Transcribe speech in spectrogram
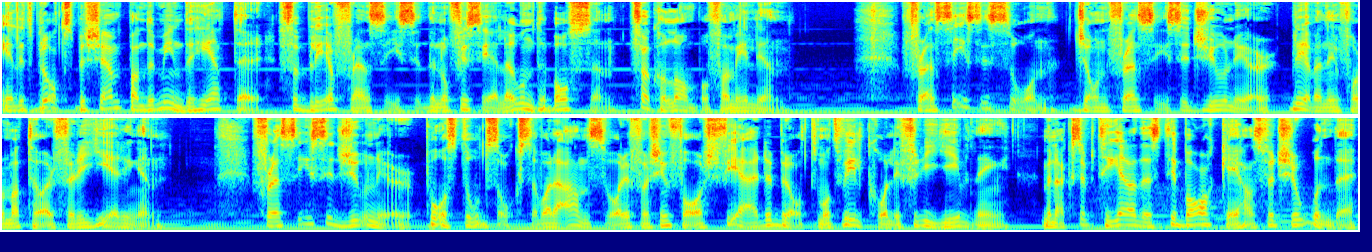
Enligt brottsbekämpande myndigheter förblev Francisi den officiella underbossen för Colombo-familjen. Francisis son, John Francisi Jr, blev en informatör för regeringen. Francisi Jr påstods också vara ansvarig för sin fars fjärde brott mot villkorlig frigivning men accepterades tillbaka i hans förtroende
